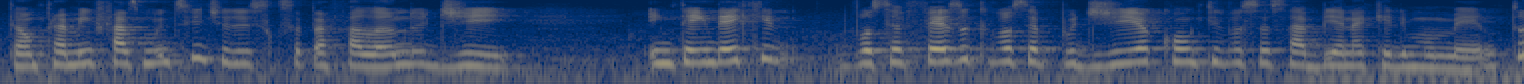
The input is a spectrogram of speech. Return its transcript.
Então, para mim, faz muito sentido isso que você está falando de entender que você fez o que você podia com o que você sabia naquele momento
